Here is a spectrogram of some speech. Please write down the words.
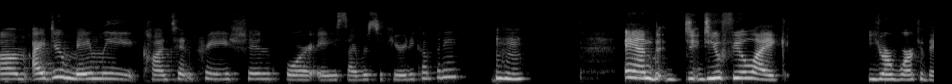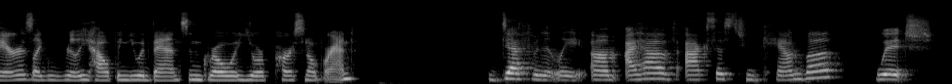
Um, I do mainly content creation for a cybersecurity company. Mm-hmm. And do, do you feel like your work there is like really helping you advance and grow your personal brand? Definitely. Um, I have access to Canva, which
